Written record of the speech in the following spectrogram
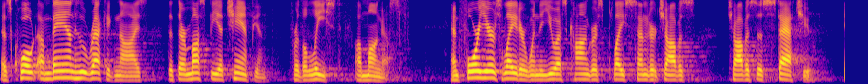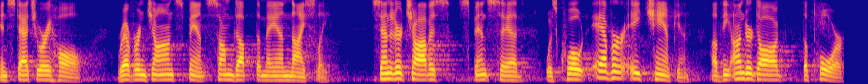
as, quote, a man who recognized that there must be a champion for the least among us. And four years later, when the U.S. Congress placed Senator Chavez, Chavez's statue in Statuary Hall, Reverend John Spence summed up the man nicely. Senator Chavez, Spence said, was, quote, ever a champion of the underdog, the poor,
